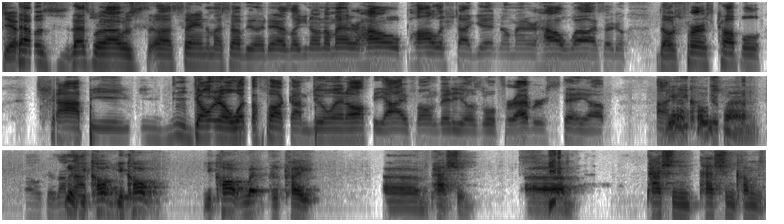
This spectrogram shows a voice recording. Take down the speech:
Yeah, that was that's what I was uh, saying to myself the other day. I was like, you know, no matter how polished I get, no matter how well I start doing those first couple choppy, don't know what the fuck I'm doing off the iPhone videos will forever stay up. yeah, of course, man. Oh, Look, you can't, you can't, you can't replicate um, passion. Um, yeah. Passion, passion comes.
